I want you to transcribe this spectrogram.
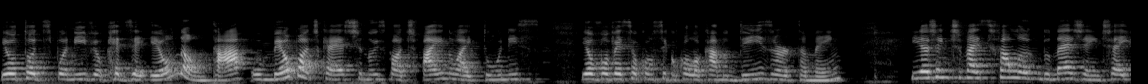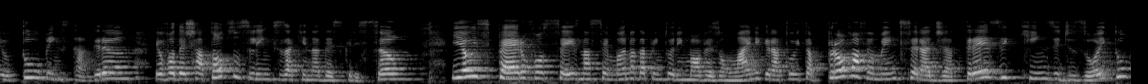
Eu tô disponível, quer dizer, eu não, tá? O meu podcast no Spotify e no iTunes. Eu vou ver se eu consigo colocar no Deezer também. E a gente vai se falando, né, gente? É YouTube, Instagram. Eu vou deixar todos os links aqui na descrição. E eu espero vocês na Semana da Pintura em Móveis Online gratuita. Provavelmente será dia 13, 15 e 18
